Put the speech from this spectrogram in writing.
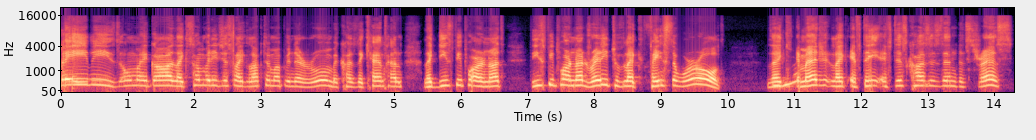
babies? Oh my god. Like somebody just like locked them up in their room because they can't handle like these people are not these people are not ready to like face the world. Like Mhm. imagine like if they if this causes them distress,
